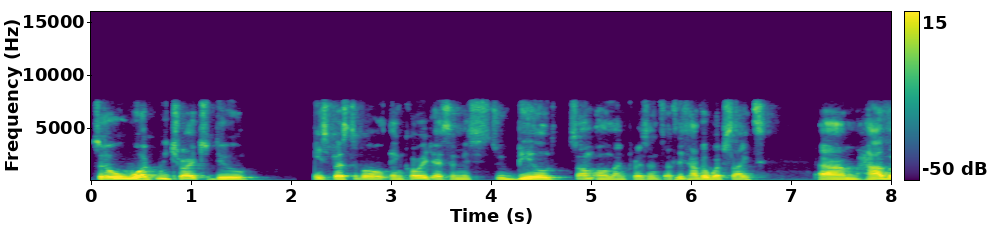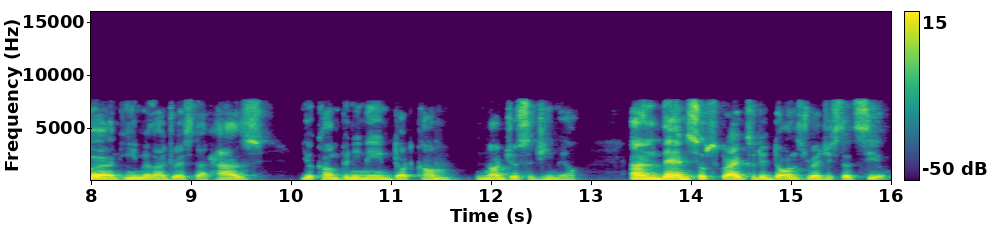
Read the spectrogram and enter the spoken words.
So, what we try to do is first of all encourage SMEs to build some online presence, at least have a website, um, have an email address that has your company name.com, not just a Gmail, and then subscribe to the DUNS registered seal.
